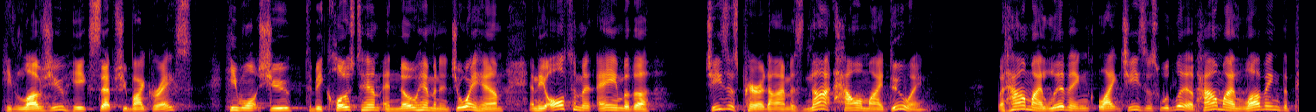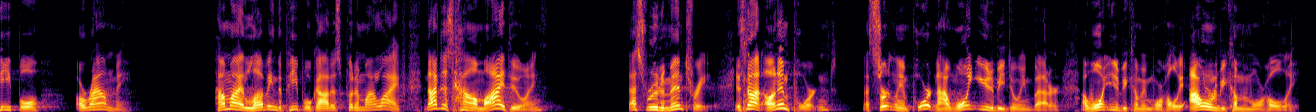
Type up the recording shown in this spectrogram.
He loves you, he accepts you by grace. He wants you to be close to him and know him and enjoy him. And the ultimate aim of the Jesus paradigm is not how am I doing, but how am I living like Jesus would live? How am I loving the people around me? How am I loving the people God has put in my life? Not just how am I doing, that's rudimentary. It's not unimportant. That's certainly important. I want you to be doing better. I want you to be becoming more holy. I want to be becoming more holy.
